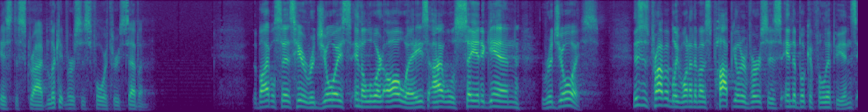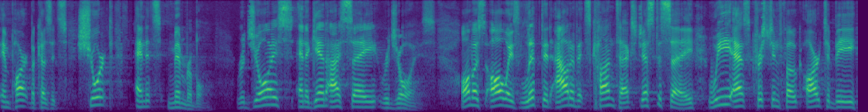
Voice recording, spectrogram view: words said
is described. Look at verses 4 through 7. The Bible says here, rejoice in the Lord always. I will say it again, rejoice. This is probably one of the most popular verses in the book of Philippians, in part because it's short and it's memorable. Rejoice, and again I say rejoice. Almost always lifted out of its context just to say, we as Christian folk are to be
